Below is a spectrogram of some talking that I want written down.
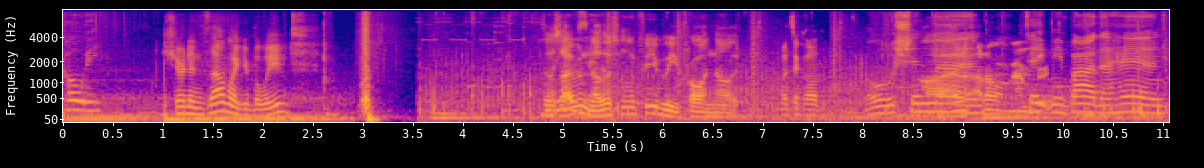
Kobe. Sure didn't sound like you believed. Does you I have another that? song for you, but you probably know it. What's it called? Ocean Uh, I man, don't- I don't remember. take me by the hand.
